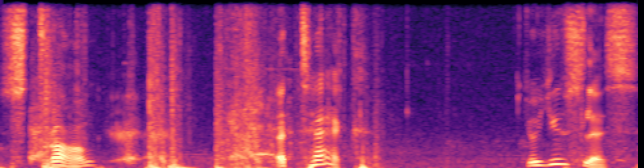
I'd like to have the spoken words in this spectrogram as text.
Strong. Attack. You're useless.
